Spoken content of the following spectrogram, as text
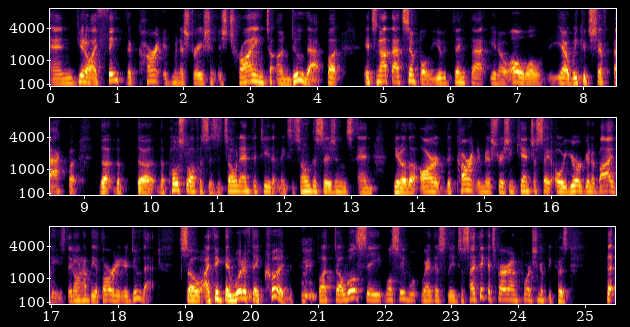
and you know, I think the current administration is trying to undo that, but it's not that simple. You would think that you know, oh well, yeah, we could shift back, but the the the the post office is its own entity that makes its own decisions, and you know, the our the current administration can't just say, oh, you're going to buy these. They don't have the authority to do that. So I think they would if they could, but uh, we'll see. We'll see where this leads us. I think it's very unfortunate because the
